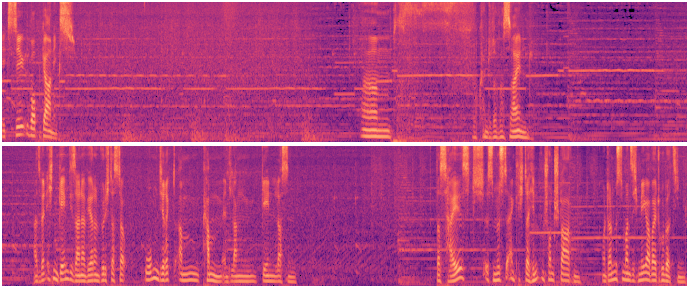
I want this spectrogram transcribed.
Ich sehe überhaupt gar nichts. Ähm, wo könnte da was sein? Also wenn ich ein Game Designer wäre, dann würde ich das da oben direkt am Kamm entlang gehen lassen. Das heißt, es müsste eigentlich da hinten schon starten. Und dann müsste man sich mega weit rüberziehen.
